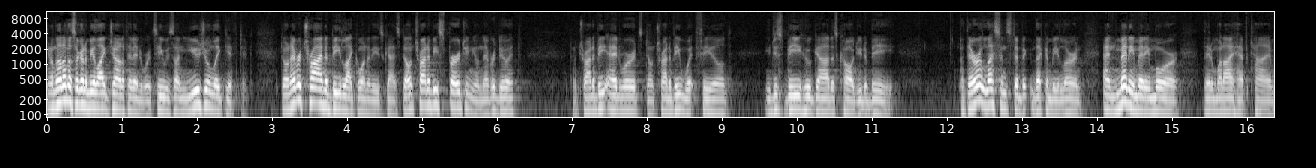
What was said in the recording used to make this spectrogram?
Now, none of us are going to be like Jonathan Edwards. He was unusually gifted. Don't ever try to be like one of these guys. Don't try to be Spurgeon, you'll never do it. Don't try to be Edwards. Don't try to be Whitefield. You just be who God has called you to be. But there are lessons be, that can be learned, and many, many more than what I have time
